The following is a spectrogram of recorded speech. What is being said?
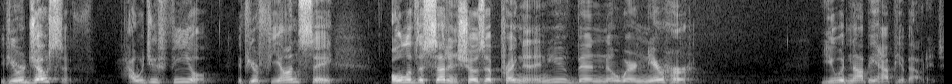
If you were Joseph, how would you feel if your fiance all of the sudden shows up pregnant and you've been nowhere near her? You would not be happy about it.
